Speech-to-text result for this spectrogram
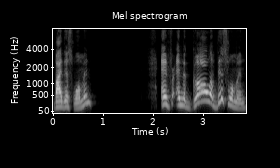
by this woman. And, for, and the gall of this woman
